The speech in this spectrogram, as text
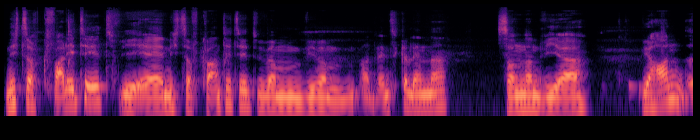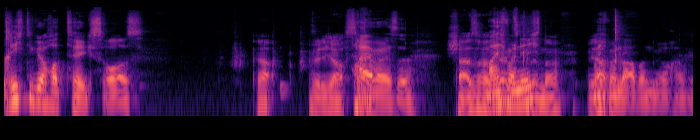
nichts auf Qualität, wie äh, nichts auf Quantität, wie beim, wie beim Adventskalender, sondern wir, wir hauen richtige Hot Takes raus. Ja, würde ich auch sagen. Teilweise. Scheiße, Manchmal nicht. Ja. Manchmal labern wir auch. Also.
